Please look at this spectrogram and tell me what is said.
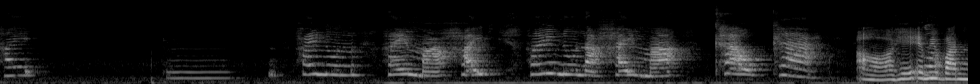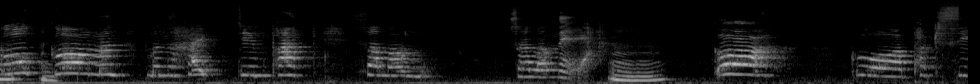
ให้อืมให้นูนให้มาให้ให้นูนะให้มาข้าวค่ะ อ๋อเฮเอมิวันก็ก็มันมันให้จิมผักสลัมสลัมเน่อืมก็ก็ผักชี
